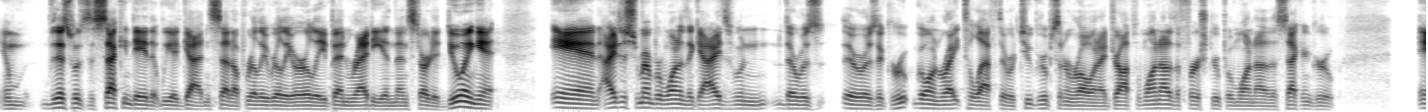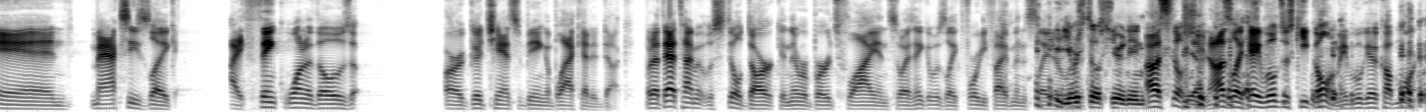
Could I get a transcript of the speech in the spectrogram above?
And this was the second day that we had gotten set up really, really early, been ready, and then started doing it. And I just remember one of the guides when there was there was a group going right to left. There were two groups in a row, and I dropped one out of the first group and one out of the second group. And Maxie's like, I think one of those are a good chance of being a black-headed duck. But at that time, it was still dark and there were birds flying. So I think it was like 45 minutes later. you were still shooting. I was still shooting. I was like, hey, we'll just keep going. Maybe we'll get a couple more.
